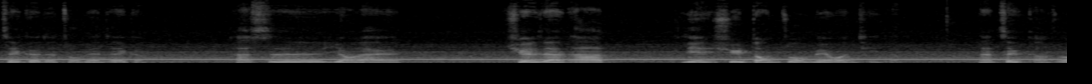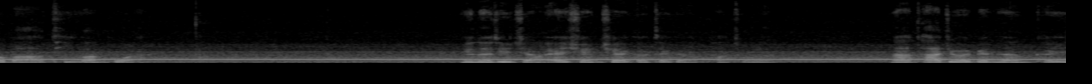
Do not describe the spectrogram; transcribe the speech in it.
这个的左边这个，它是用来确认它连续动作没有问题的。那这个 Controller 把它替换过来。Unity 讲 Action Check 这个跑出了，那它就会变成可以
